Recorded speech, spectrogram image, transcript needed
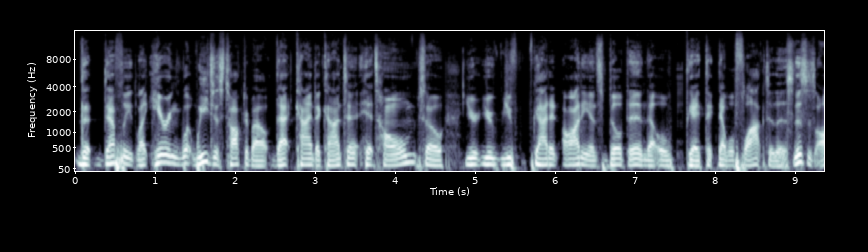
That definitely like hearing what we just talked about. That kind of content hits home. So you're you you've got an audience built in that will that will flock to this. This is awesome.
